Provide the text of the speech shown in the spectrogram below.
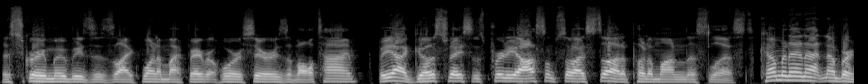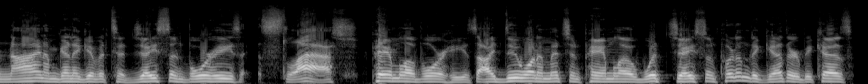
the Scream movies is like one of my favorite horror series of all time. But yeah, Ghostface is pretty awesome, so I still had to put him on this list. Coming in at number nine, I'm gonna give it to Jason Voorhees slash Pamela Voorhees. I do want to mention Pamela with Jason, put them together because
